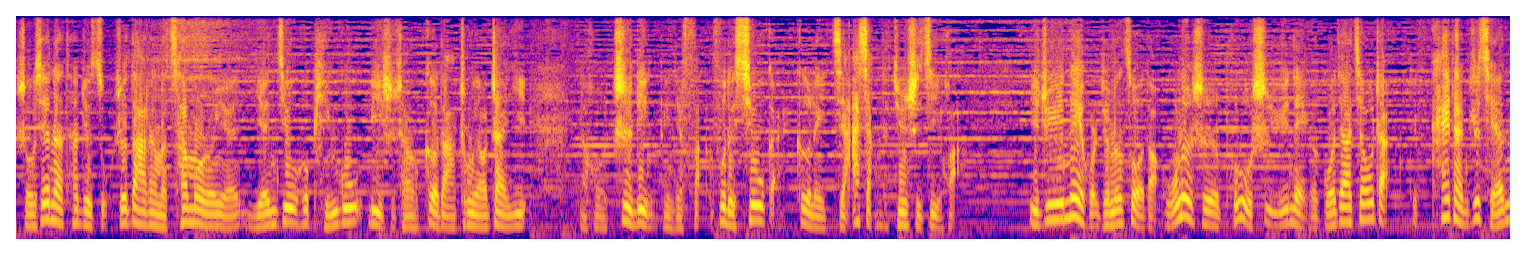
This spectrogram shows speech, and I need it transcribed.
首先呢，他就组织大量的参谋人员研究和评估历史上各大重要战役。然后制定并且反复的修改各类假想的军事计划，以至于那会儿就能做到，无论是普鲁士与哪个国家交战，这开战之前，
